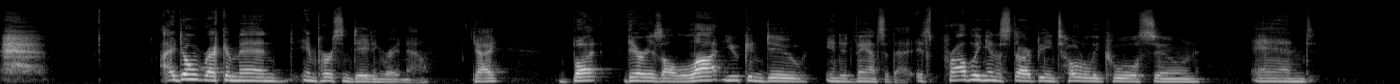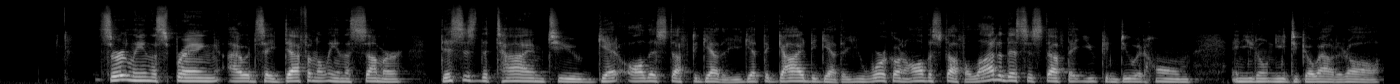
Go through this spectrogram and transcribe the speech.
I don't recommend in person dating right now. Okay. But there is a lot you can do in advance of that. It's probably going to start being totally cool soon. And certainly in the spring, I would say definitely in the summer, this is the time to get all this stuff together. You get the guide together, you work on all the stuff. A lot of this is stuff that you can do at home and you don't need to go out at all.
